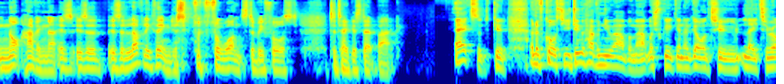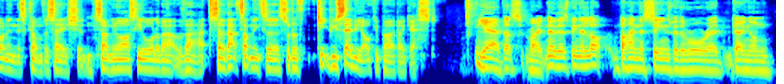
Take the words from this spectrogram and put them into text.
not having that is is a is a lovely thing. Just for once to be forced to take a step back Excellent, good. And of course, you do have a new album out, which we're going to go on to later on in this conversation. So I'm going to ask you all about that. So that's something to sort of keep you semi occupied, I guess. Yeah, that's right. No, there's been a lot behind the scenes with Aurora going on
